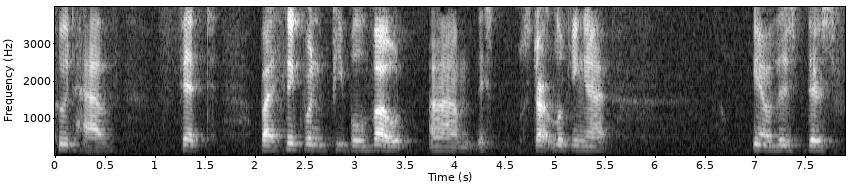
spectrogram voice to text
could have fit, but I think when people vote, um, they start looking at you know there's there's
